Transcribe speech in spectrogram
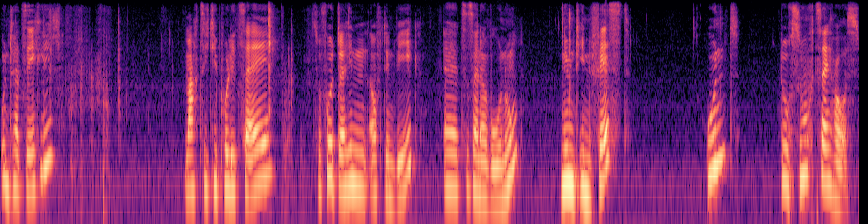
Und tatsächlich macht sich die Polizei sofort dahin auf den Weg äh, zu seiner Wohnung, nimmt ihn fest und durchsucht sein Haus.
